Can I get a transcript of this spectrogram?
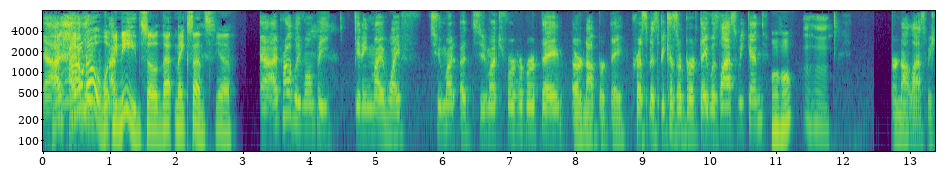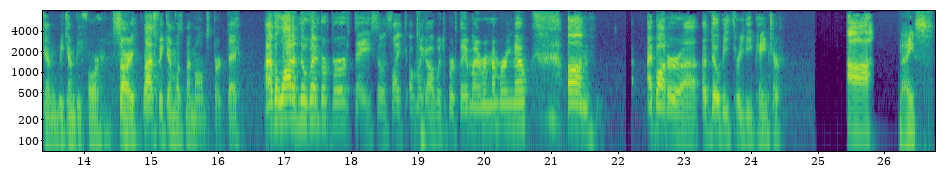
Yeah, I, I don't know what I, you need, so that makes sense. Yeah. Yeah, I probably won't be getting my wife too much uh, too much for her birthday or not birthday, Christmas because her birthday was last weekend Mm-hmm. hmm or not last weekend, weekend before. Sorry, last weekend was my mom's birthday. I have a lot of November birthdays, so it's like, oh my god, which birthday am I remembering now? Um, I bought her uh, Adobe 3D Painter. Ah, Nice.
